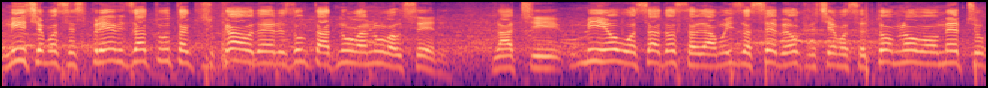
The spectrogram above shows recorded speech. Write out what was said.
mi ćemo se spremiti za tu utakmicu kao da je rezultat 0-0 u seriji. Znači, mi ovo sad ostavljamo iza sebe, okrećemo se tom novom meču.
